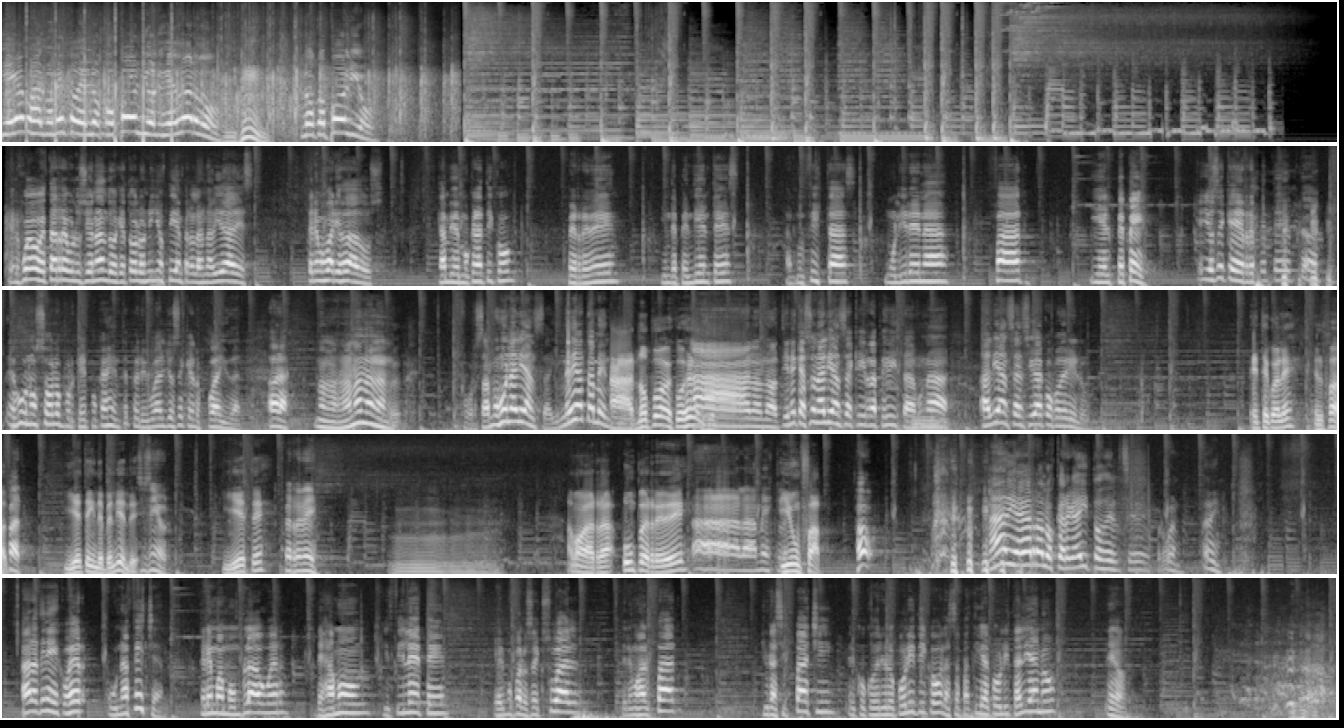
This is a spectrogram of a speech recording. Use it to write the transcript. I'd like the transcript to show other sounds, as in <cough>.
llegamos al momento del locopolio, Luis Eduardo. Locopolio. El juego que está revolucionando, que todos los niños piden para las navidades. Tenemos varios dados. Cambio Democrático, PRD, Independientes, Arnulfistas, Mulirena, FAD y el PP. Que yo sé que de repente eh, <laughs> es uno solo porque hay poca gente, pero igual yo sé que los puede ayudar. Ahora, no, no, no, no, no, no. Forzamos una alianza, inmediatamente. Ah, no puedo escoger. Ah, no, no, tiene que hacer una alianza aquí rapidita, una alianza en Ciudad Cocodrilo. ¿Este cuál es? El FAD. El. ¿Y este Independiente? Sí, señor. ¿Y este? PRD. Mm. Vamos a agarrar un PRD Ah, la mezcla. y un FAB. ¡Oh! Nadie agarra los cargaditos del CD, pero bueno, está bien. Ahora tienes que escoger una fecha. Tenemos a Monflower, de jamón filete, el búfalo sexual, tenemos al FAT, Jurassic Pachi, el cocodrilo político, la zapatilla del pueblo italiano, digo,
